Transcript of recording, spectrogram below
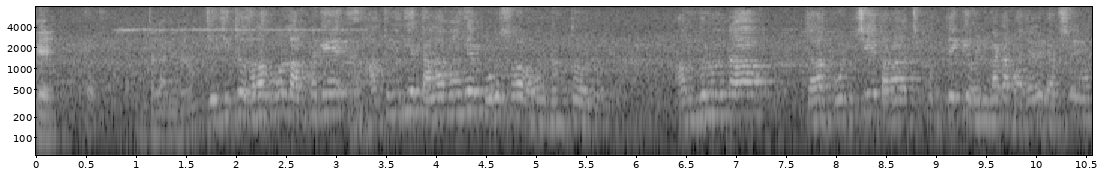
কে? তাহলে আমি ধরুন। যে চিত্র ধরা পড়ল আপনাকে হাতুড়ি দিয়ে তালা ভেঙে পৌরসভা ভবন ঢুকতে হলো। আন্দোলনটা যারা করছে তারা হচ্ছে প্রত্যেকে হরিণঘাটা বাজারে ব্যবসা এবং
